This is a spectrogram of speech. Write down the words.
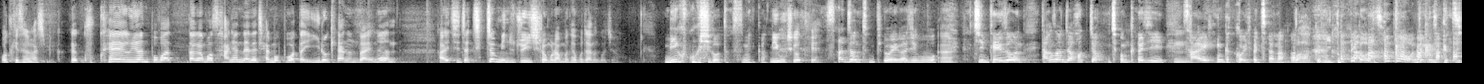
어떻게 생각하십니까? 그러니까 국회의원 뽑았다가 뭐 4년 내내 잘못 뽑았다 이렇게 하는 바에는 아예 진짜 직접 민주주의 실험을 한번 해보자는 거죠. 미국식 어떻습니까? 미국식 어떻게? 사전 투표 해가지고 네. 지금 대선 당선자 확정 전까지 음. 4일인가 걸렸잖아. 와, 그럼 이 택배가 속도가 언제까지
